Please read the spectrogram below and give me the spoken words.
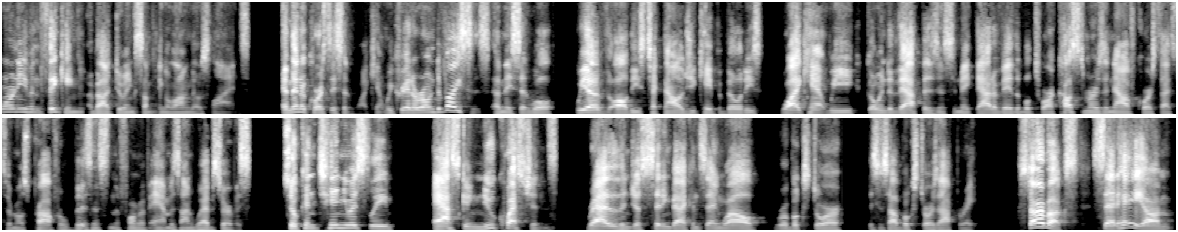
weren't even thinking about doing something along those lines. And then, of course, they said, why can't we create our own devices? And they said, well, we have all these technology capabilities. Why can't we go into that business and make that available to our customers? And now, of course, that's their most profitable business in the form of Amazon Web Service. So continuously asking new questions rather than just sitting back and saying, well, we're a bookstore. This is how bookstores operate. Starbucks said, hey, um,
